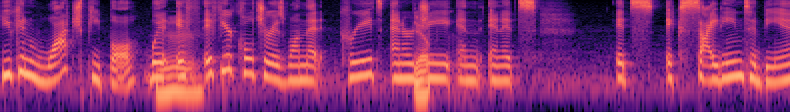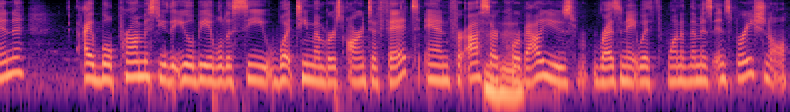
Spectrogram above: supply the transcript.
You can watch people wi- if mm-hmm. if your culture is one that creates energy and and it's it's exciting to be in. I will promise you that you'll be able to see what team members aren't a fit. And for us, our core mm-hmm. values resonate with one of them is inspirational.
